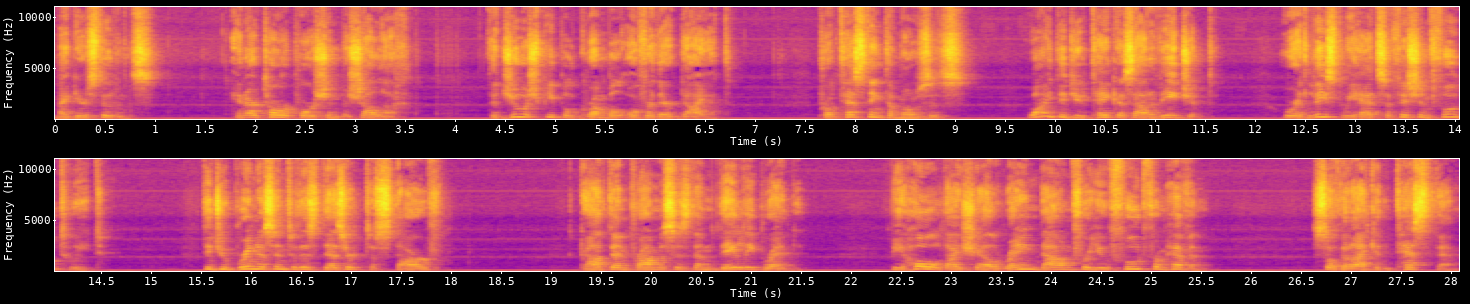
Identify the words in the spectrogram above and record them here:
My dear students, in our Torah portion, Beshalach, the Jewish people grumble over their diet, protesting to Moses, Why did you take us out of Egypt, where at least we had sufficient food to eat? Did you bring us into this desert to starve? God then promises them daily bread. Behold, I shall rain down for you food from heaven, so that I can test them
